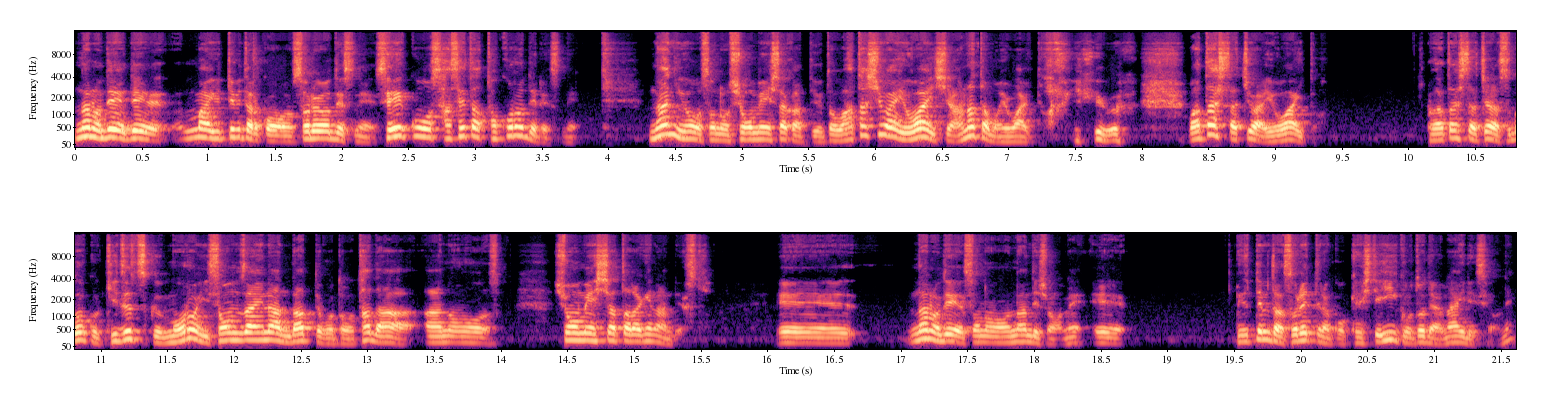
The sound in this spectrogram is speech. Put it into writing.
なので、でまあ、言ってみたらこう、それをですね成功させたところで、ですね何をその証明したかというと、私は弱いし、あなたも弱いという、私たちは弱いと。私たちはすごく傷つく、脆い存在なんだってことを、ただあの証明しちゃっただけなんですと。えー、なので、その、なんでしょうね、えー、言ってみたら、それってのはこう決していいことではないですよね。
